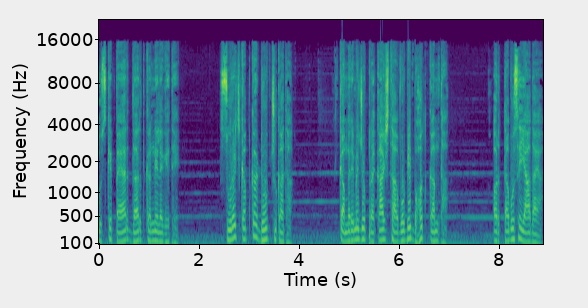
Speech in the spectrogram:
उसके पैर दर्द करने लगे थे। सूरज कब का डूब चुका था। कमरे में जो प्रकाश था, वो भी बहुत कम था। और तब उसे याद आया।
